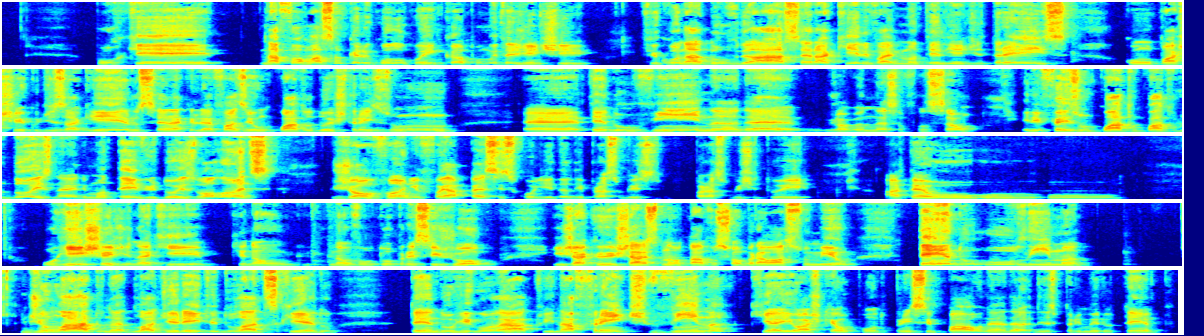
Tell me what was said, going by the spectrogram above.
Porque na formação que ele colocou em campo, muita gente ficou na dúvida: ah, será que ele vai manter linha de três com o Pacheco de zagueiro? Será que ele vai fazer um 4-2-3-1, é, tendo o Vina, né, jogando nessa função? Ele fez um 4-4-2, né? Ele manteve dois volantes. Giovanni foi a peça escolhida ali para substituir até o, o, o, o, Richard, né, que, que não, não voltou para esse jogo, e já que o Richard não estava, o Sobral assumiu, tendo o Lima de um lado, né, do lado direito, e do lado esquerdo, tendo o Rigonato. E na frente, Vina, que aí eu acho que é o ponto principal né, desse primeiro tempo,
